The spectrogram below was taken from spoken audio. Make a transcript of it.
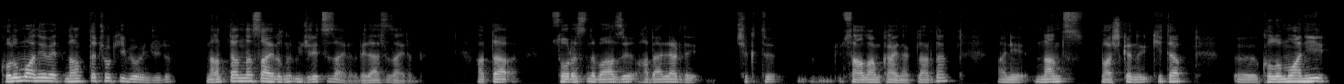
Kolomuani evet Nant'ta çok iyi bir oyuncuydu. Nant'tan nasıl ayrıldı? Ücretsiz ayrıldı, bedelsiz ayrıldı. Hatta sonrasında bazı haberler de çıktı sağlam kaynaklardan. Hani Nant Başkanı Kita e, Kolomuani'yi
